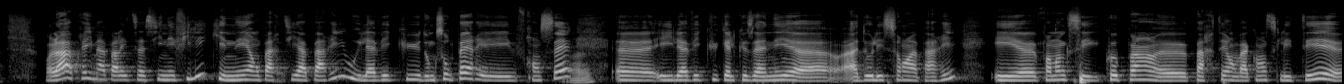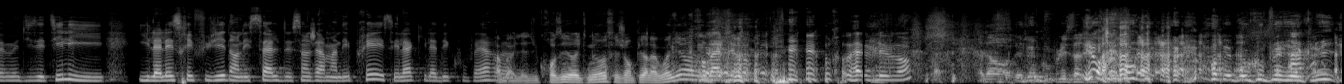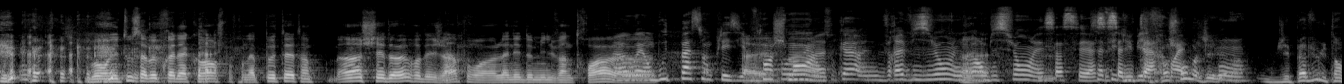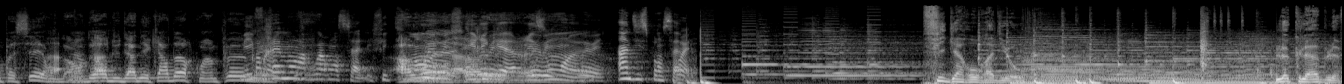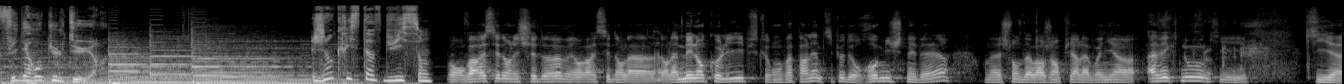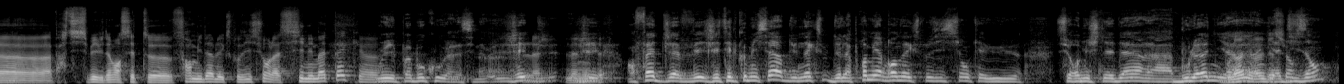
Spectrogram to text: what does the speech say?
Voilà, après, il m'a parlé de sa cinéphilie, qui est née en partie à Paris, où il a vécu. Donc, son père est français, Ouais. euh, et il a vécu quelques années euh, adolescent à Paris. Et euh, pendant que ses copains euh, partaient en vacances l'été, euh, me disait-il, il, il allait se réfugier dans les salles de Saint-Germain-des-Prés, et c'est là qu'il a découvert. Ah bah, il a dû croiser Eric Neuf et Jean-Pierre Lavoignat. Probablement. Probablement. Ah non, on est beaucoup plus âgés. on, est beaucoup, on est beaucoup plus vieux que lui. Bon, on est tous à peu près d'accord. Je pense qu'on a peut-être un, un chef-d'œuvre déjà pour euh, l'année 2023. Ah ouais, on boude pas son plaisir, ouais. franchement. Ouais, euh, en tout cas, une vraie vision, une vraie Ouais. ambition, et ça, c'est Ça assez fait du bien. salutaire. Franchement, ouais. moi, j'ai Mm. j'ai pas vu le temps passer en, Ah, en dehors du dernier quart d'heure, quoi, un peu. mais mais- vraiment à voir en salle, effectivement. Ah oui, euh, oui, Eric oui, a oui, raison, oui, euh, oui, oui. indispensable. Ouais. Figaro Radio. Le club Le Figaro Culture. Jean-Christophe Buisson. Bon, on va rester dans les chefs-d'œuvre et on va rester dans la, dans la mélancolie, puisqu'on va parler un petit peu de Romy Schneider. On a la chance d'avoir Jean-Pierre Lavoignat avec nous, qui, qui euh, a participé évidemment à cette euh, formidable exposition à la Cinémathèque. euh, Oui, pas beaucoup à la. J'ai- La- de- En fait, j'étais le commissaire ex- de la première grande exposition qu'il y a eu sur Romy Schneider à Boulogne, il y a- ouais, il y bien a sûr. 10 ans.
